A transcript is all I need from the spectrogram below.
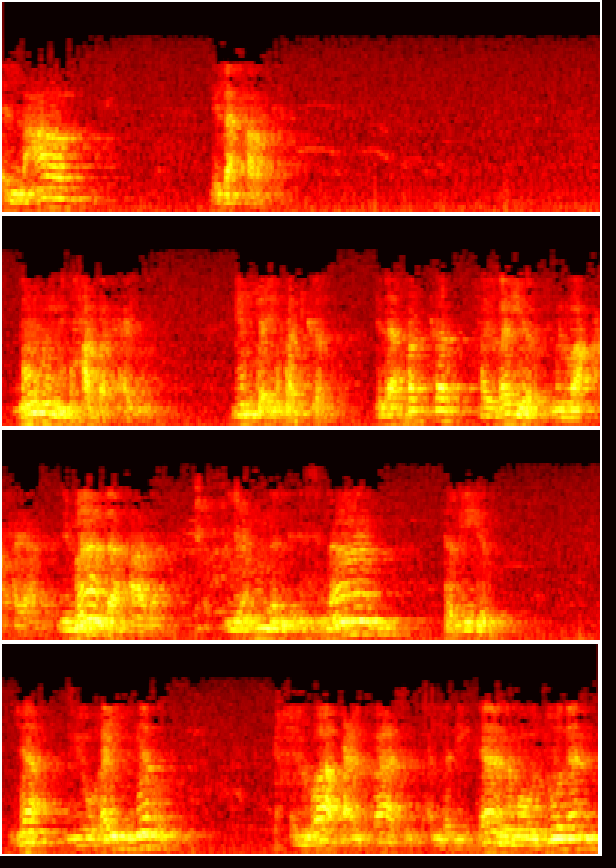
العرب إلى حركة ذهنهم يتحرك أيضا. يبدأ يفكر. إذا فكر فيغير من واقع حياته. لماذا هذا؟ لأن الإسلام تغيير. جاء ليغير الواقع الفاسد الذي كان موجودا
